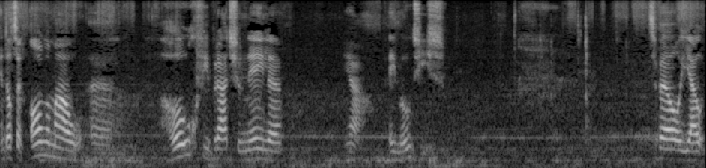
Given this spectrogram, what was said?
En dat zijn allemaal uh, hoog vibrationele ja, emoties. Terwijl jouw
